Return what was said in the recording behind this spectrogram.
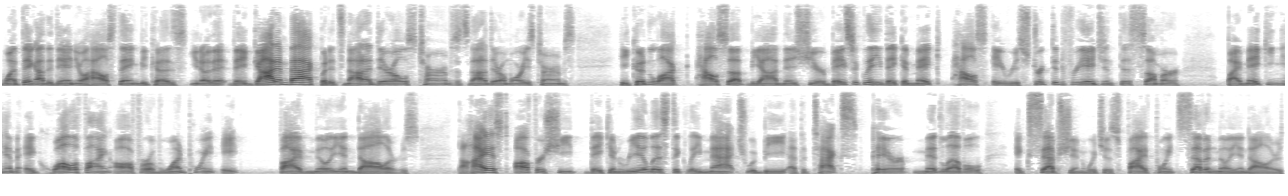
one thing on the Danuel House thing because you know they, they got him back, but it's not on Daryl's terms. It's not on Daryl Morey's terms. He couldn't lock House up beyond this year. Basically, they can make House a restricted free agent this summer by making him a qualifying offer of 1.85 million dollars. The highest offer sheet they can realistically match would be at the taxpayer mid level exception, which is $5.7 million,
